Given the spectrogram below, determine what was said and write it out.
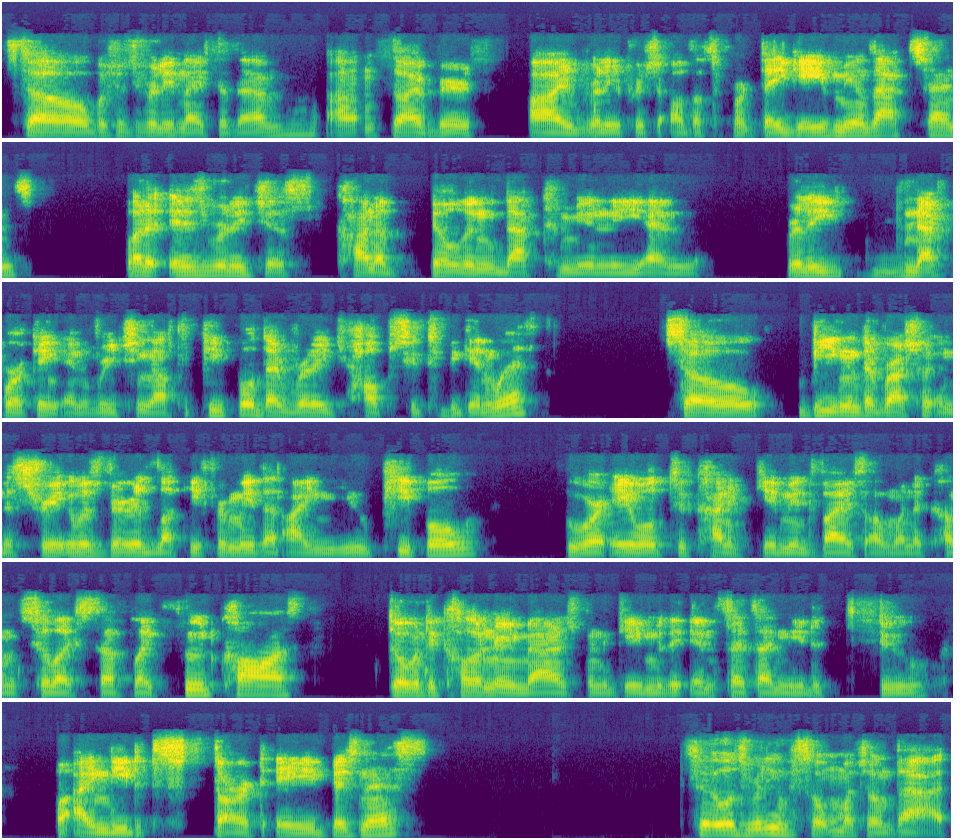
So, which was really nice of them. Um, so I very, I really appreciate all the support they gave me in that sense. But it is really just kind of building that community and really networking and reaching out to people that really helps you to begin with. So being in the restaurant industry, it was very lucky for me that I knew people who were able to kind of give me advice on when it comes to like stuff like food costs, go into culinary management and gave me the insights I needed to but I needed to start a business. So it was really so much on that.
